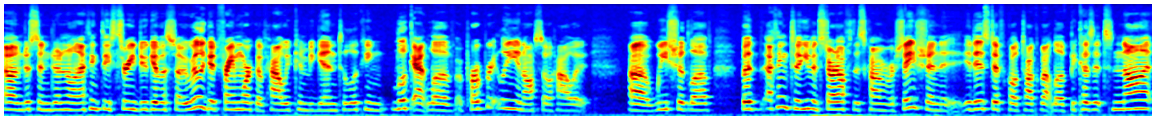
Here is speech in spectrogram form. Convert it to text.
um, just in general, and I think these three do give us a really good framework of how we can begin to looking look at love appropriately, and also how it uh, we should love. But I think to even start off this conversation, it, it is difficult to talk about love because it's not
